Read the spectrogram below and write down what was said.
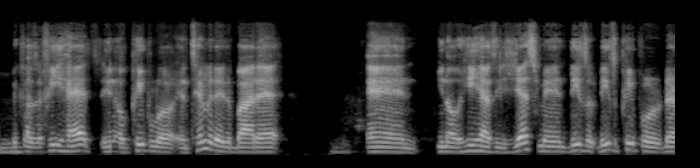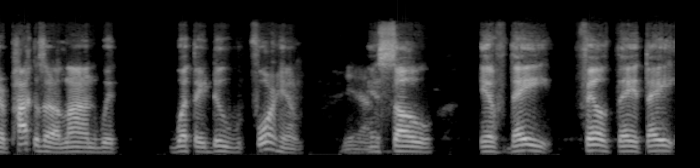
Mm-hmm. Because if he had, you know, people are intimidated by that, and you know he has these yes men. These are these are people. Their pockets are aligned with what they do for him, Yeah. and so if they felt that they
